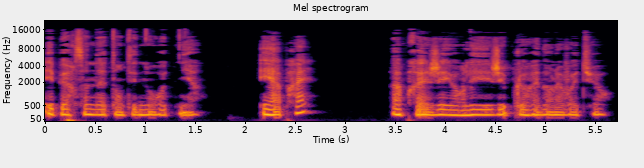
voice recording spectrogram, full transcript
et personne n'a tenté de nous retenir. Et après? Après, j'ai hurlé, j'ai pleuré dans la voiture.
